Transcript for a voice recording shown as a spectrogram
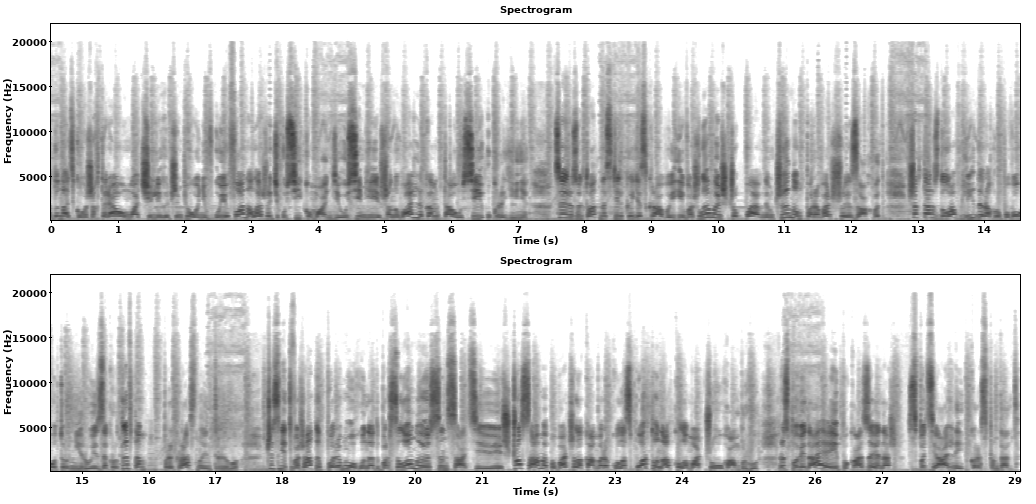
Перемога донецького шахтаря у матчі Ліги чемпіонів УЄФА належить усій команді, усім її шанувальникам та усій Україні. Цей результат настільки яскравий і важливий, що певним чином перевершує захват. Шахтар здолав лідера групового турніру і закрутив там прекрасну інтригу. Чи слід вважати перемогу над Барселоною сенсацією? І що саме побачила камера кола спорту навколо матчу у Гамбургу? Розповідає і показує наш спеціальний кореспондент.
